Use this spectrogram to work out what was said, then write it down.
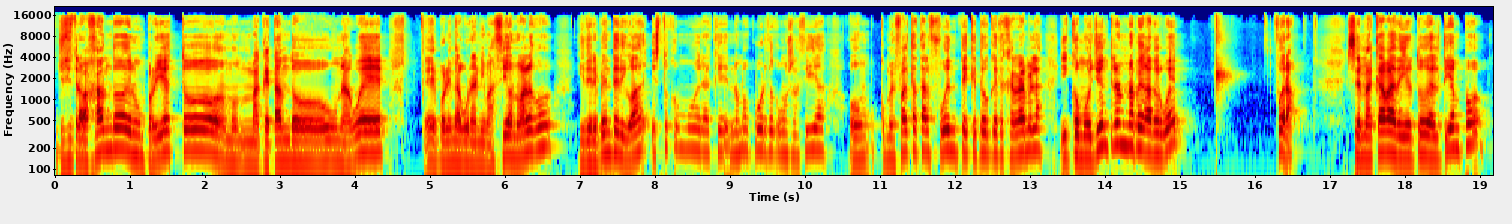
Yo estoy trabajando en un proyecto, maquetando una web, eh, poniendo alguna animación o algo, y de repente digo, ah, ¿esto cómo era que no me acuerdo cómo se hacía? O me falta tal fuente que tengo que descargármela, y como yo entré en un navegador web, fuera. Se me acaba de ir todo el tiempo,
